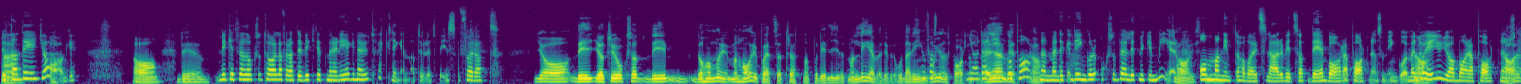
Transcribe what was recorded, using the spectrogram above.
Nej. utan det är jag. Ja, det... Vilket väl också talar för att det är viktigt med den egna utvecklingen naturligtvis, för att Ja, det, jag tror också att det, då har man, ju, man har ju på ett sätt tröttnat på det livet man lever och där ingår jo, fast, ju ens partner. Ja, där ingår partnern, ja. men det, det, ingår också väldigt mycket mer. Ja, om man inte har varit slarvigt så att det är bara partnern som ingår. Men ja. då är ju jag bara partners.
